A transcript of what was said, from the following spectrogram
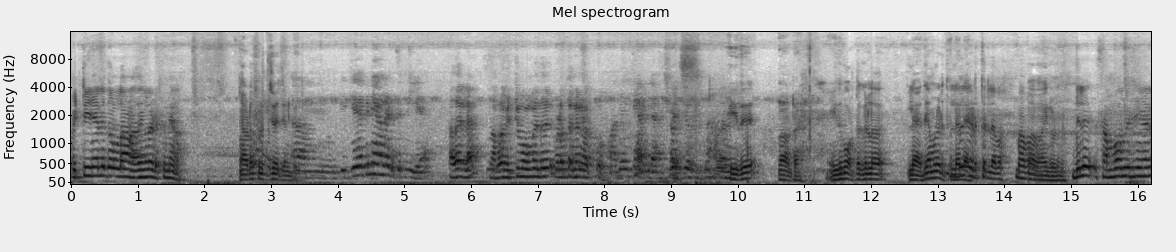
വിറ്റ് കഴിഞ്ഞാൽ ഇതുള്ളതാണ് അത് നിങ്ങൾ എടുക്കുന്നതാണ്. അവിടെ ഫ്രിഡ്ജ് വെച്ചിട്ടുണ്ട്. പിന്നെ ഞങ്ങൾ എടുത്തിട്ടില്ല. അതല്ല നമ്മൾ വിറ്റ് പോകുമ്പോ ഇത് ഇവിടെ തന്നെ അതെനിക്കറിയില്ല ഇത് നോട്ടെ ഇത് പുറത്തേക്കുള്ള അല്ലേ ഇത് നമ്മൾ എടുത്തില്ല അല്ലേ എടുത്തില്ല ഇതിൽ സംഭവം എന്ന് വെച്ച് കഴിഞ്ഞാൽ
